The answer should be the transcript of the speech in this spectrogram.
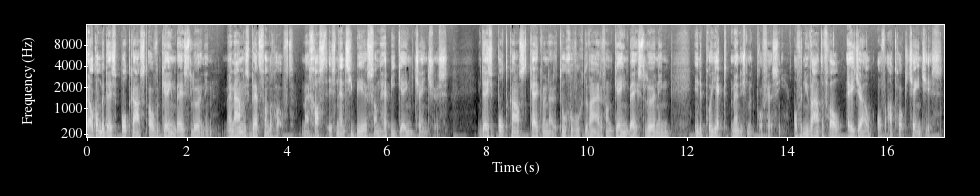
Welkom bij deze podcast over game-based learning. Mijn naam is Bert van der Hoofd. Mijn gast is Nancy Beers van Happy Game Changers. In deze podcast kijken we naar de toegevoegde waarde van game-based learning in de projectmanagementprofessie. Of het nu waterval, agile of ad hoc change is.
